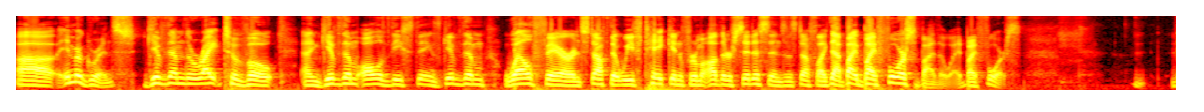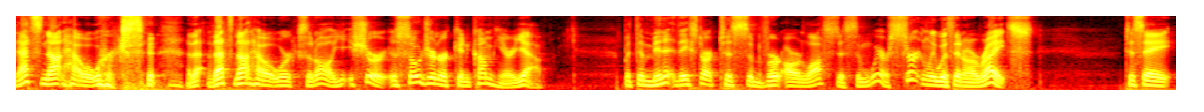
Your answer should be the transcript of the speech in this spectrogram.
uh, immigrants, give them the right to vote, and give them all of these things, give them welfare and stuff that we've taken from other citizens and stuff like that, by, by force, by the way, by force that's not how it works. that, that's not how it works at all. Sure, a sojourner can come here, yeah. But the minute they start to subvert our law system, we're certainly within our rights to say,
